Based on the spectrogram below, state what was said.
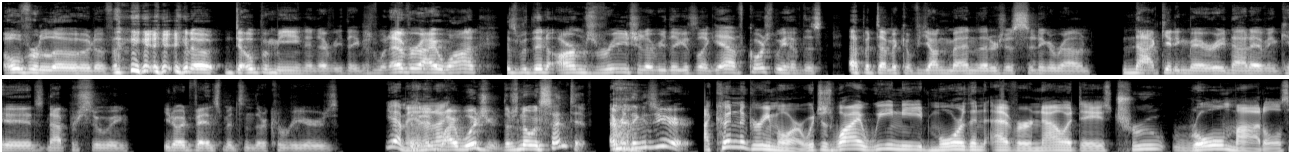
overload of you know dopamine and everything just whatever i want is within arm's reach and everything. It's like yeah of course we have this epidemic of young men that are just sitting around not getting married not having kids not pursuing you know advancements in their careers. Yeah, man. And I, why would you? There's no incentive everything is here I couldn't agree more, which is why we need more than ever nowadays true role models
